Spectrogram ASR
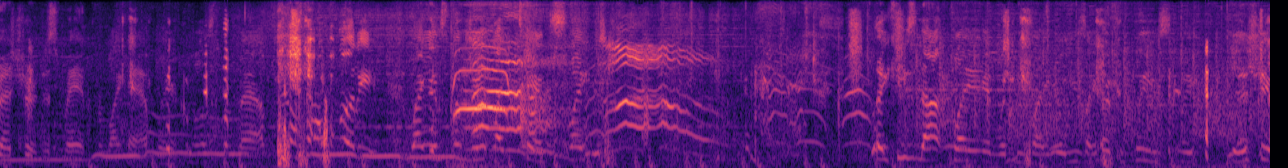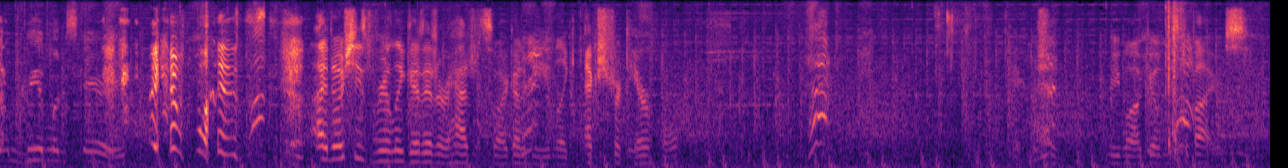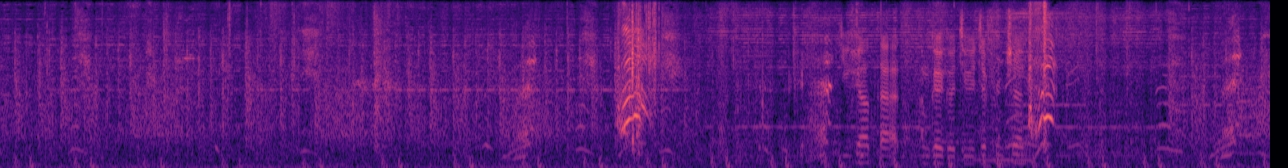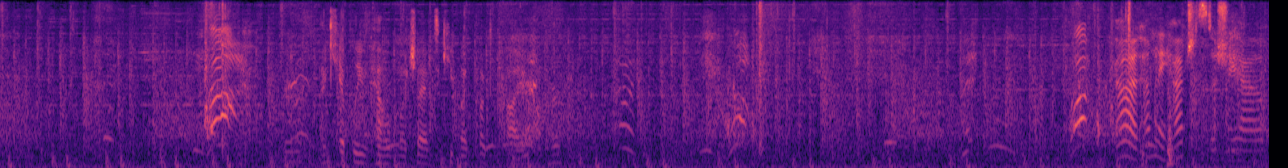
pressure this man from like halfway across the map. It's so funny. Like it's legit like tense. Like like he's not playing when he's like when he's like, Husky, please, like this shit did look scary. it was. I know she's really good at her hatchet, so I gotta be like extra careful. Okay, we should rewind go, Mr. Byers. You got that. I'm gonna go do a different gen. I can't believe how much I have to keep my fucking eye on her. God, how many hatchets does she have?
